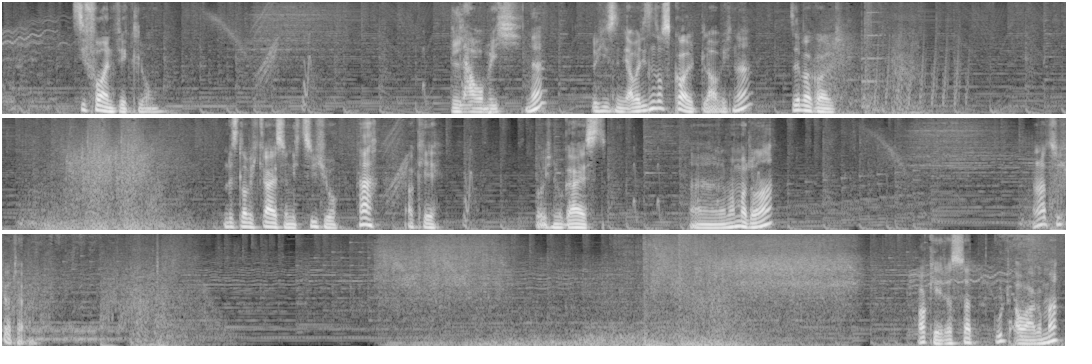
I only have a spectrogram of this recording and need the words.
ist die Vorentwicklung. Glaube ich, ne? So hießen die. Aber die sind aus Gold, glaube ich, ne? Silbergold. Und ist, glaube ich, Geist und nicht Psycho. Ha, okay. Glaube ich nur Geist. Äh, dann machen wir Donner. Donner Psychoattacken. Okay, das hat gut Aua gemacht.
